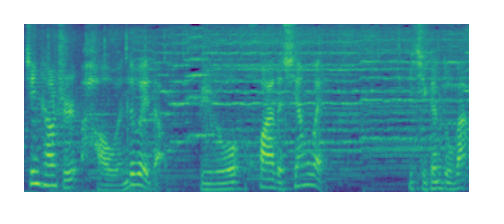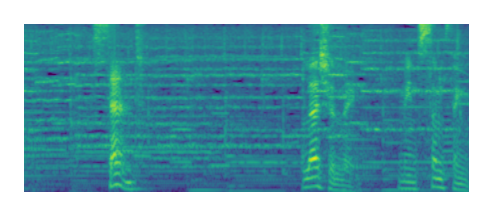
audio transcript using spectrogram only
经常指好闻的味道，比如花的香味。一起跟读吧。Scent. Leisurely means something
